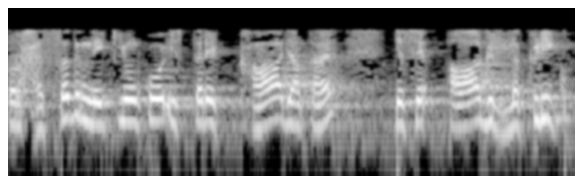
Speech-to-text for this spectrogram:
اور حسد نیکیوں کو اس طرح کھا جاتا ہے جیسے آگ لکڑی کو۔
